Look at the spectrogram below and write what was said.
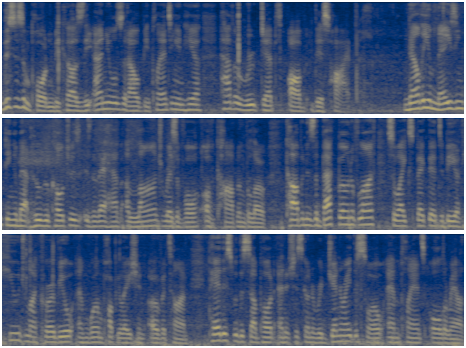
This is important because the annuals that I'll be planting in here have a root depth of this height. Now, the amazing thing about hugelkulturs is that they have a large reservoir of carbon below. Carbon is the backbone of life, so I expect there to be a huge microbial and worm population over time. Pair this with the subpod, and it's just going to regenerate the soil and plants all around.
